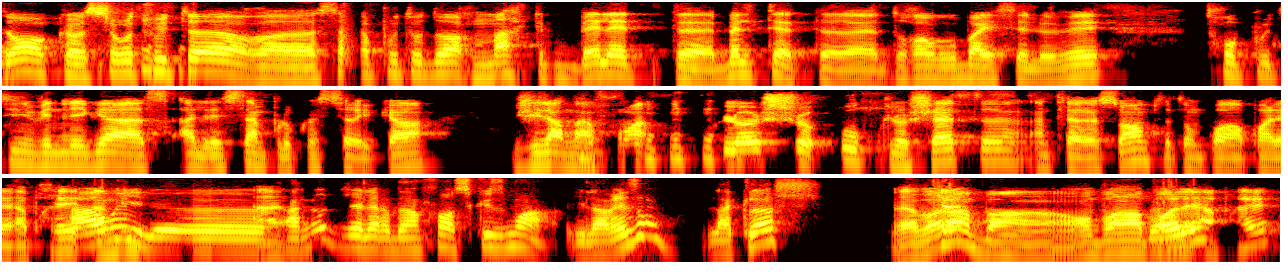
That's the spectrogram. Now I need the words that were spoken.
Donc, euh, sur Twitter, euh, Saputo d'or marque Bellette, belle tête. Euh, Drogba il s'est levé. Trop Poutine Venegas, allez simple Costa Rica. Gilard d'un foin, cloche ou clochette. Intéressant, peut-être on pourra en parler après. Ah Ami- oui, le... Ah. un autre, j'ai l'air d'un foin, excuse-moi. Il a raison. La cloche, Ben voilà, ben, on va en Bah parler après.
